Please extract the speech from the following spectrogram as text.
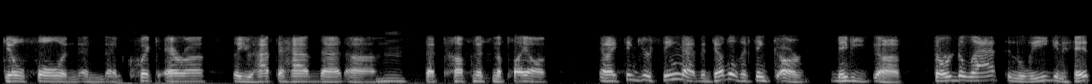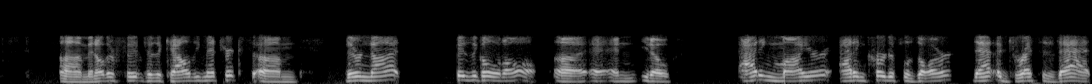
skillful and, and, and quick era so you have to have that um, mm-hmm. that toughness in the playoffs. And I think you're seeing that. The Devils, I think, are maybe uh, third to last in the league in hits um, and other physicality metrics. Um, they're not physical at all. Uh, and, you know, adding Meier, adding Curtis Lazar, that addresses that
